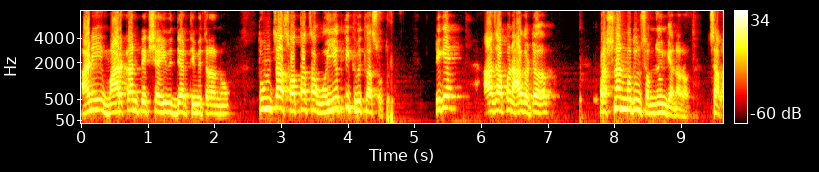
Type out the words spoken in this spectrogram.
आणि मार्कांपेक्षाही विद्यार्थी मित्रांनो तुमचा स्वतःचा वैयक्तिक विकास होतो. ठीक आहे? आज आपण हा घटक प्रश्नांमधून समजून घेणार आहोत. चला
